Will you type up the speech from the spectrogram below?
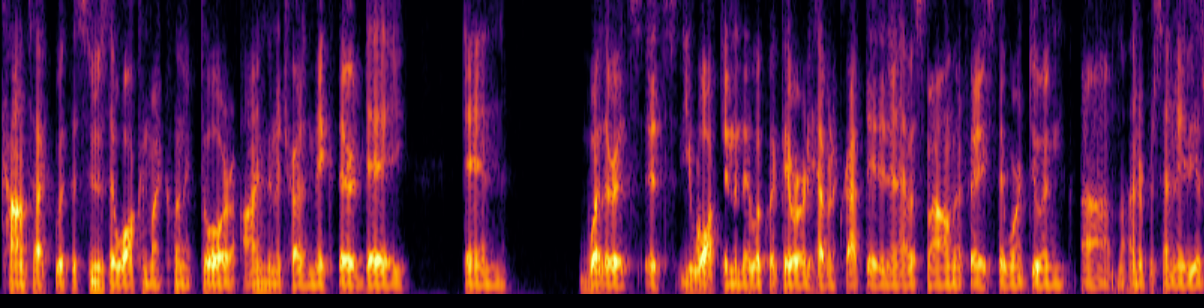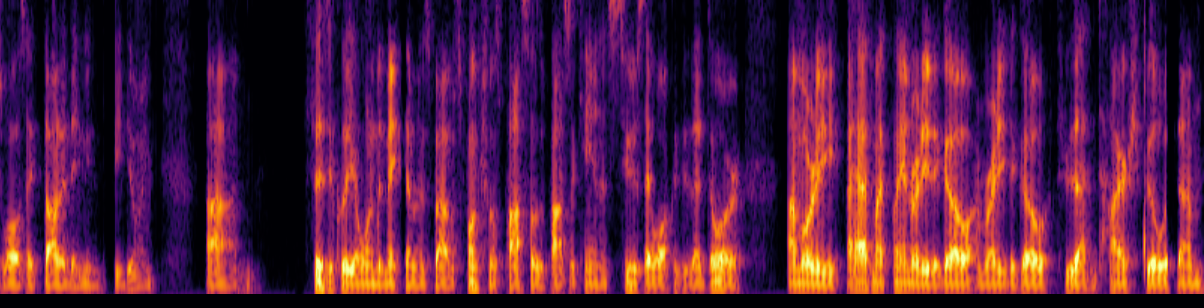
contact with as soon as they walk in my clinic door. I'm going to try to make their day in whether it's it's you walked in and they looked like they were already having a crap day they didn't have a smile on their face they weren't doing um, 100% maybe as well as they thought they needed to be doing um, physically i wanted to make them as about as functional as possible as I possibly can. As soon as they walk in through that door i'm already i have my plan ready to go i'm ready to go through that entire spiel with them.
